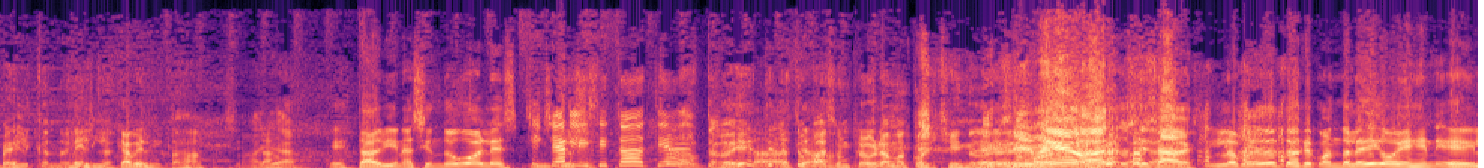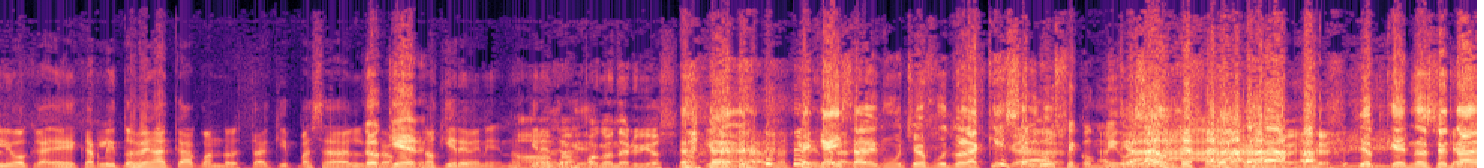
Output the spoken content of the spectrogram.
Bélgica, ¿no Bélgica? Bélgica. Bélgica, sí, Ah, está, bien haciendo goles. Sí, incluso- Charlie, sí está dateado. Está, esto pasa un programa con chino. ¿Eh? Sí, veo, ah, tú sí sabes. Lo peor es que cuando le digo, eh, eh, le digo eh, Carlitos, ven acá, cuando está aquí pasa el No pro- quiere. no quiere venir, no, No, quiere un poco nervioso. No quiere no Es que ahí entrar. saben mucho de fútbol. Aquí se luce conmigo. Claro, pues. Yo que no sé nada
